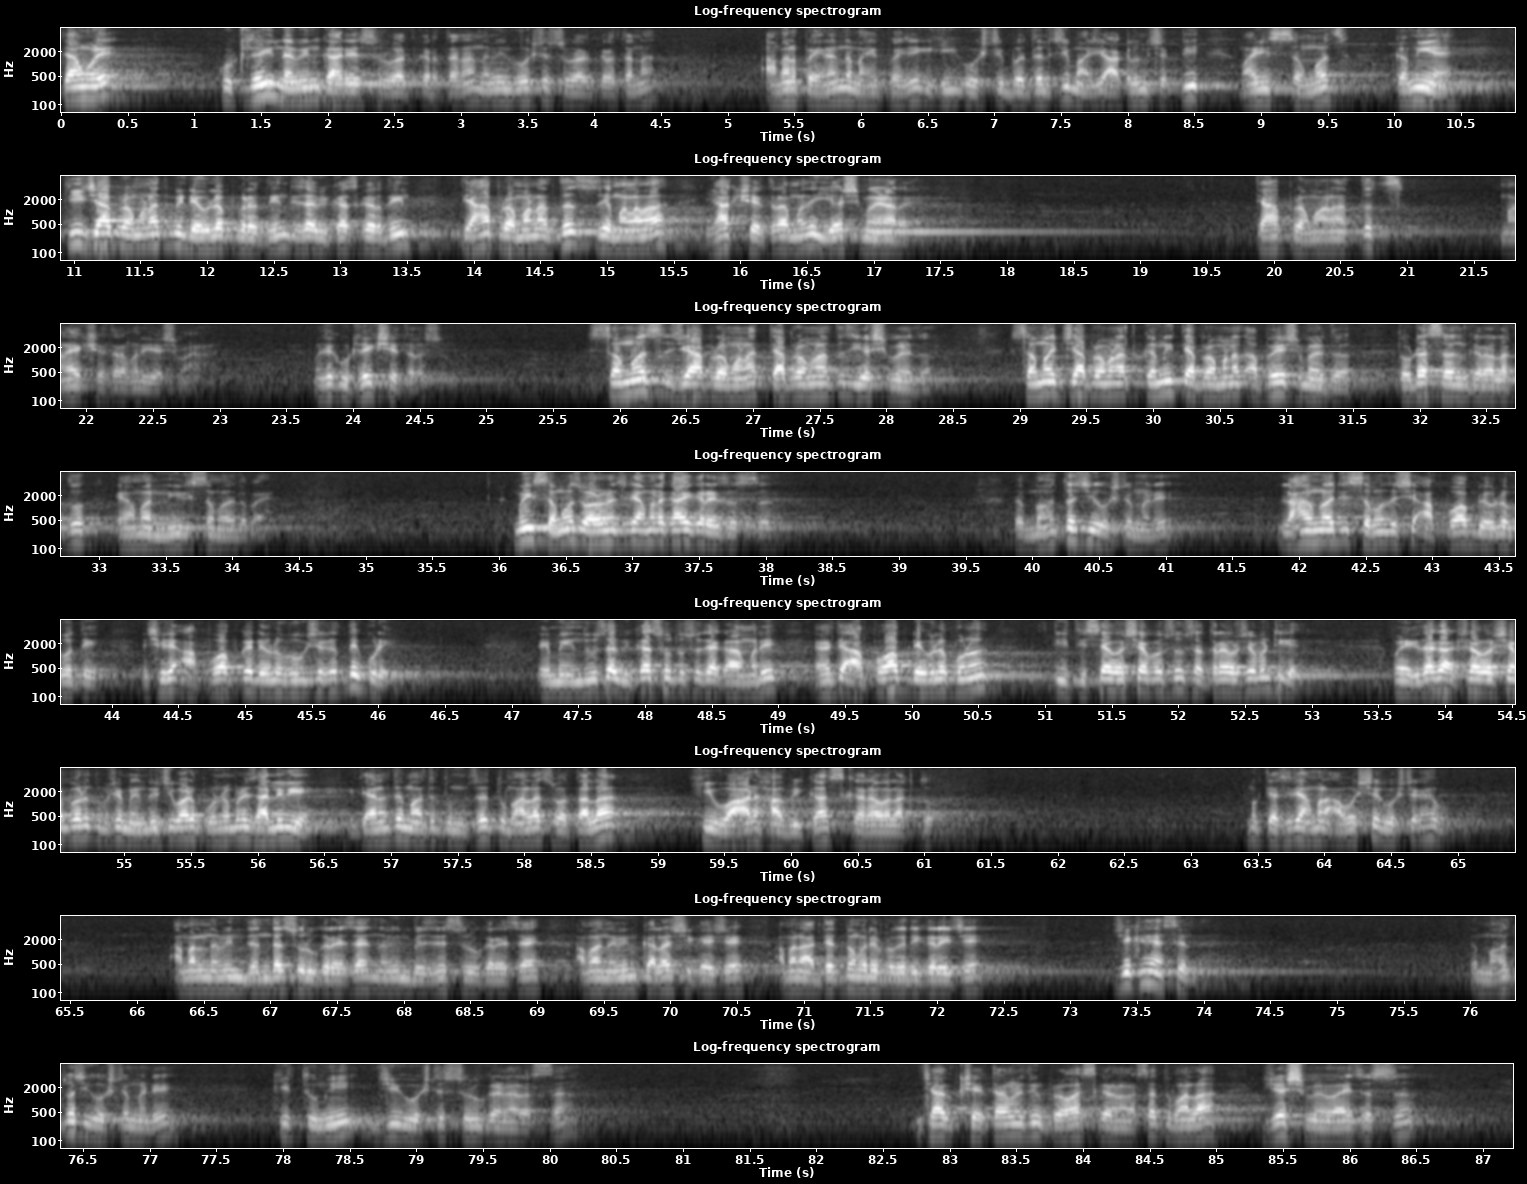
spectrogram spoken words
त्यामुळे कुठलंही नवीन कार्य सुरुवात करताना नवीन गोष्ट सुरुवात करताना आम्हाला पहिल्यांदा माहीत पाहिजे की ही गोष्टीबद्दलची माझी आकलन शक्ती माझी समज कमी आहे. ती ज्या प्रमाणात मी डेव्हलप करत येईन तिचा विकास करत येईन त्या प्रमाणातच ते मला ह्या क्षेत्रामध्ये यश मिळणार आहे. त्या प्रमाणातच मला या क्षेत्रामध्ये यश मिळणार म्हणजे कुठलंही क्षेत्र असो. समज ज्या प्रमाणात त्या प्रमाणातच यश मिळतं. समज ज्या प्रमाणात कमी त्या प्रमाणात अपयश मिळतं. तोटा सहन करावा लागतो हे आम्हाला नीट समजलं पाहिजे. मग ही समज वाढवण्यासाठी आम्हाला काय करायचं असतं? तर महत्त्वाची गोष्ट म्हणजे लहान मुलाची समज अशी आपोआप डेव्हलप होते तशी आपोआप काही डेव्हलप होऊ शकत नाही पुढे. ते मेंदूचा विकास होत असतो त्या काळामध्ये आणि ते आपोआप डेव्हलप होणं ती तिसऱ्या वर्षापासून सतरा वर्षापर्यंत ठीक आहे. पण एकदा का अठरा वर्षापर्यंत तुमच्या मेंदूची वाढ पूर्णपणे झालेली आहे त्यानंतर मात्र तुमचं तुम्हाला स्वतःला ही वाढ हा विकास करावा लागतो. मग त्यासाठी आम्हाला आवश्यक गोष्ट काय हो? आम्हाला नवीन धंदा सुरू करायचा आहे नवीन बिझनेस सुरू करायचा आहे आम्हाला नवीन कला शिकायची आहे आम्हाला अध्यात्मामध्ये प्रगती करायची आहे. जे काही असेल. तर महत्त्वाची गोष्ट म्हणजे की तुम्ही जी गोष्ट सुरू करणार असता ज्या क्षेत्रामध्ये तुम्ही प्रवास करणार असता तुम्हाला यश मिळवायचं असतं.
